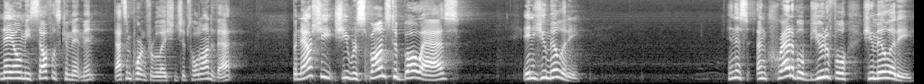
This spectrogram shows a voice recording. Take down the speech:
Naomi selfless commitment. That's important for relationships. Hold on to that. But now she, she responds to Boaz in humility. in this incredible, beautiful humility,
